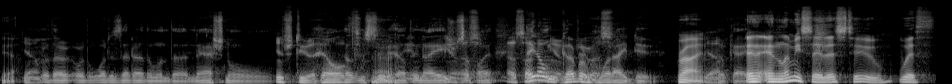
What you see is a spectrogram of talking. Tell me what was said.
yeah You know, Or the, or the, what is that other one? The National Institute of Health, Institute of Health, uh, NIH, know, or something like that. that's They a, don't you know, govern US what I do. right Okay. and, and let me say this too with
